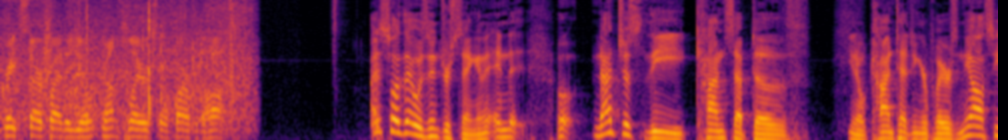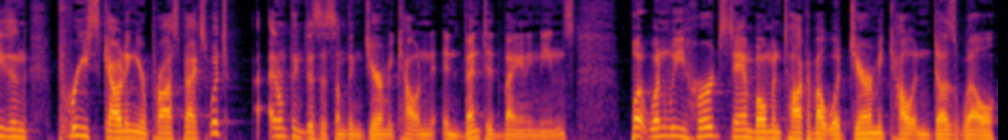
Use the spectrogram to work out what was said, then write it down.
great start by the young players so far for the Hawks. I just thought that was interesting, and and well, not just the concept of you know contacting your players in the offseason, pre scouting your prospects, which I don't think this is something Jeremy Colliton invented by any means. But when we heard Stan Bowman talk about what Jeremy Colliton does well,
